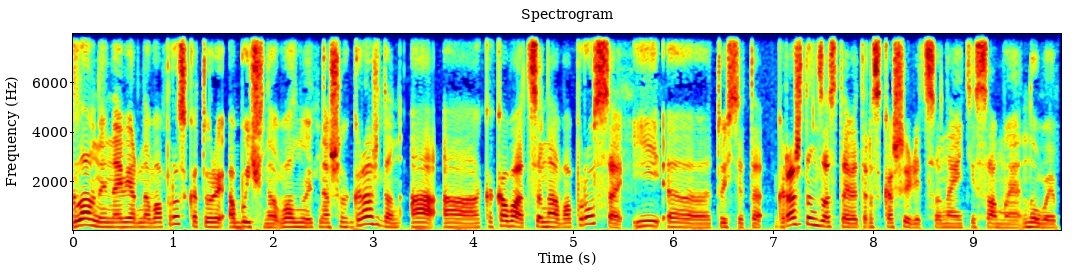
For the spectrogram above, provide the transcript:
главный, наверное, вопрос, который обычно волнует наших граждан, а, а какова цена вопроса? И, э, то есть это граждан заставят раскошелиться на эти самые новые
